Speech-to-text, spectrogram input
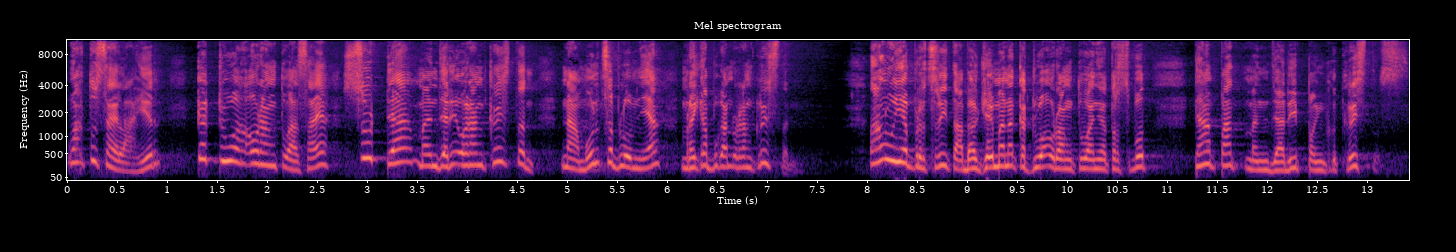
waktu saya lahir, kedua orang tua saya sudah menjadi orang Kristen. Namun sebelumnya mereka bukan orang Kristen. Lalu ia bercerita bagaimana kedua orang tuanya tersebut dapat menjadi pengikut Kristus.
